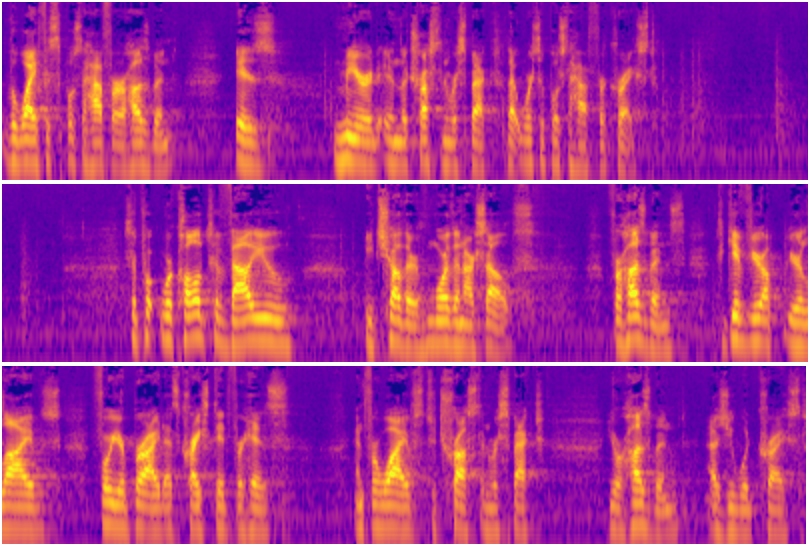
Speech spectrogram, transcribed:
the wife is supposed to have for her husband is mirrored in the trust and respect that we're supposed to have for Christ. So we're called to value each other more than ourselves. For husbands, to give your, up your lives for your bride as Christ did for his. And for wives, to trust and respect your husband as you would Christ.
